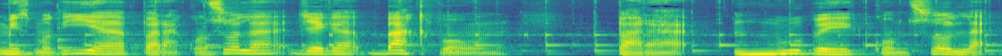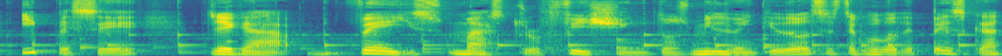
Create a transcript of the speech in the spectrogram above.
mismo día para consola llega Backbone. Para nube, consola y PC llega Base Master Fishing 2022, este juego de pesca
